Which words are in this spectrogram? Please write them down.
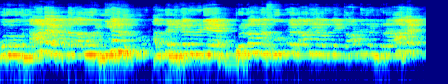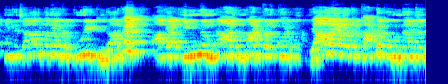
ஒரு ஒரு நாடகம் அல்லது அது ஒரு நிகழ்வு. அந்த நிகழ்வுடைய பிரதான சூத்திரதாரி அவர்களை காட்டுகின்றதாக இங்கு ஜனாதிபதி அவர்கள் கூறியிருக்கிறார்கள் ஆகையால் இன்னும் நாலு நாட்களுக்குள் யாரை அவர்கள் காட்டப் போகின்றார்கள்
